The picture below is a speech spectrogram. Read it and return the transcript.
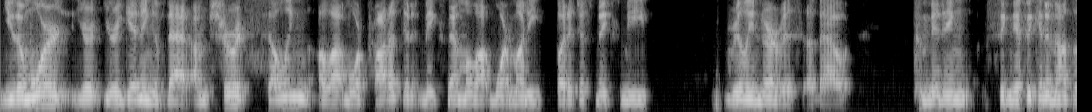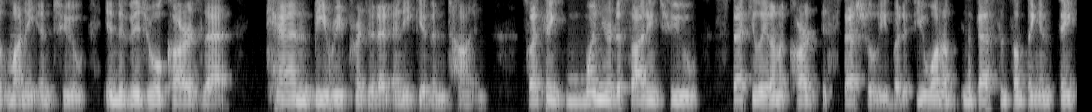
you, the more you're you're getting of that, I'm sure it's selling a lot more product and it makes them a lot more money. But it just makes me really nervous about committing significant amounts of money into individual cards that can be reprinted at any given time. So I think when you're deciding to speculate on a card, especially, but if you want to invest in something and think,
